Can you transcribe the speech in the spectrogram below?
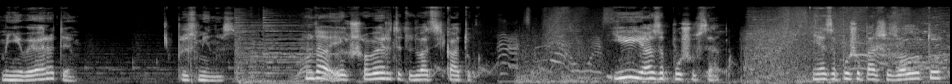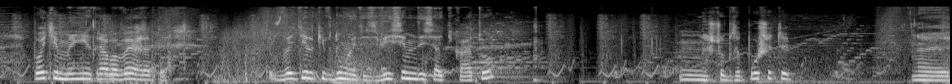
Мені виграти. Плюс-мінус. Ну так, якщо виграти, то 20 каток. І я запушу все. Я запушу перше золото, потім мені треба виграти. Ви тільки вдумайтесь, 80 каток, щоб запушити е,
